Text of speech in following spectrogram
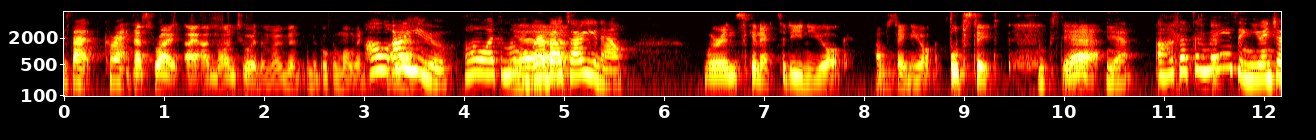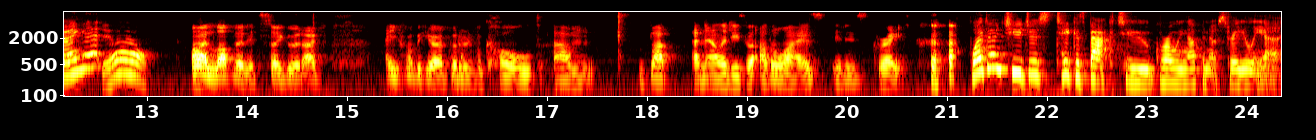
Is that correct? That's right. I, am on tour at the moment with The Book of Mormon. Oh, yeah. are you? Oh, at the moment. Yeah. Whereabouts are you now? We're in Schenectady, New York. Upstate New York. Upstate. Upstate. Yeah. Yeah. Oh, that's amazing. You enjoying it? Yeah. Oh, I love it. It's so good. I've you can probably hear I've got a bit of a cold, um, but and allergies, but otherwise it is great. Why don't you just take us back to growing up in Australia?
